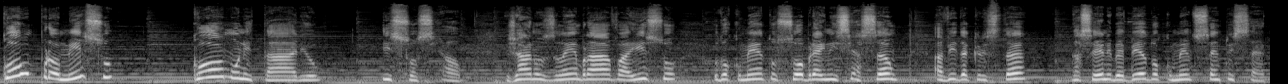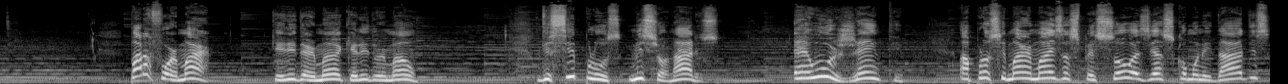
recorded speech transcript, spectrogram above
compromisso comunitário e social. Já nos lembrava isso o documento sobre a iniciação à vida cristã da CNBB, documento 107. Para formar, querida irmã, querido irmão, discípulos missionários, é urgente aproximar mais as pessoas e as comunidades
